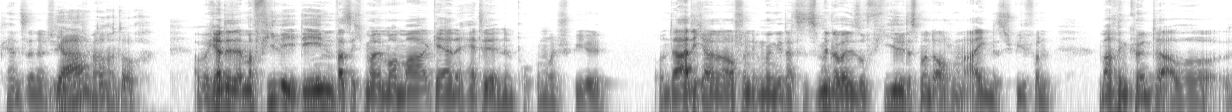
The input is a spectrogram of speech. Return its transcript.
kannst du natürlich Ja, nicht machen. doch, doch. Aber ich hatte da immer viele Ideen, was ich mal immer mal gerne hätte in einem Pokémon-Spiel. Und da hatte ich dann auch schon irgendwann gedacht, es ist mittlerweile so viel, dass man da auch noch ein eigenes Spiel von machen könnte, aber äh,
